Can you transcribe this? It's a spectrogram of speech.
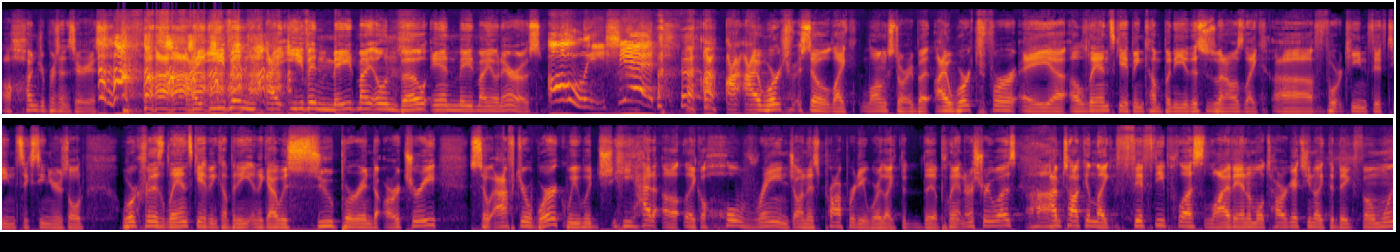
a hundred percent serious. I even, I even made my own bow and made my own arrows. Holy shit! I, I worked for, so like long story, but I worked for a, uh, a landscaping company. This was when I was like uh, 14, 15, 16 years old. Worked for this landscaping company and the guy was super into archery. So after work, we would, he had a, like a whole range on his property where like the, the plant nursery was. I'm talking like 50 plus live animal targets, you know, like the big foam ones.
